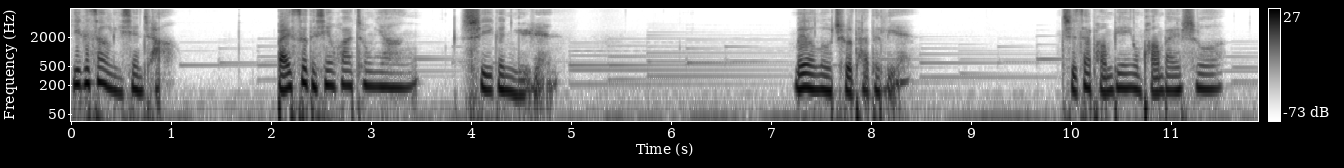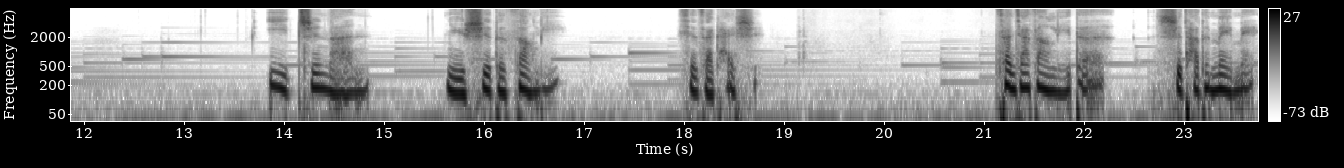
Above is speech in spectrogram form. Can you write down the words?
一个葬礼现场，白色的鲜花中央是一个女人，没有露出她的脸，只在旁边用旁白说：“一之男女士的葬礼现在开始。”参加葬礼的是她的妹妹。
